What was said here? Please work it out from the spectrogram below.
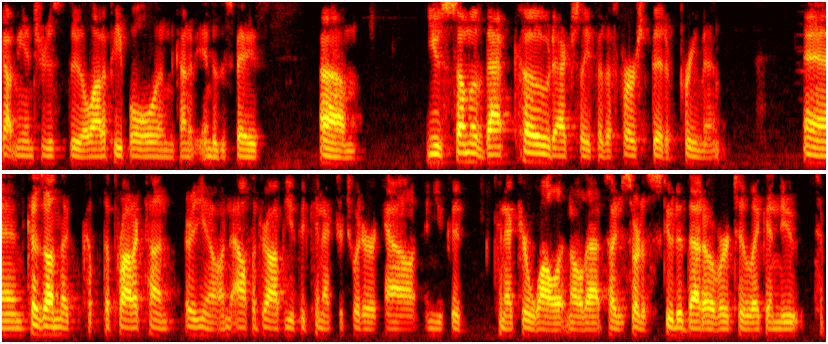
Got me introduced to a lot of people and kind of into the space. Um, used some of that code actually for the first bit of Premint. And because on the the product hunt or you know on alpha drop you could connect your twitter account and you could connect your wallet and all that. So I just sort of scooted that over to like a new to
